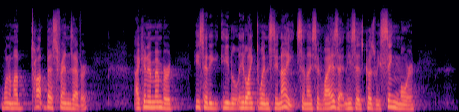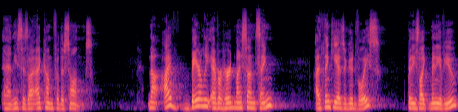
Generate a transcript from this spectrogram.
one of my top best friends ever, I can remember he said he, he, he liked Wednesday nights. And I said, Why is that? And he says, Because we sing more. And he says, I, I come for the songs. Now, I've barely ever heard my son sing. I think he has a good voice, but he's like many of you.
